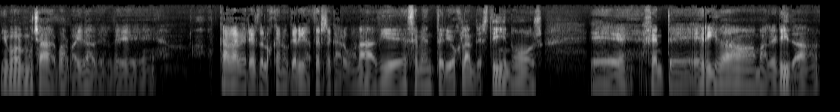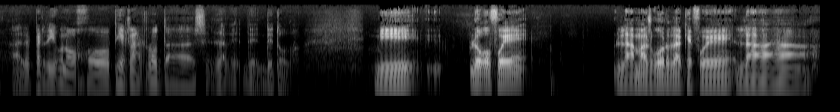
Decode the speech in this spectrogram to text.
Vimos muchas barbaridades de cadáveres de los que no quería hacerse cargo nadie, cementerios clandestinos, eh, gente herida, mal herida, haber perdido un ojo, piernas rotas, de, todo. Y luego fue la más gorda, que fue la,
